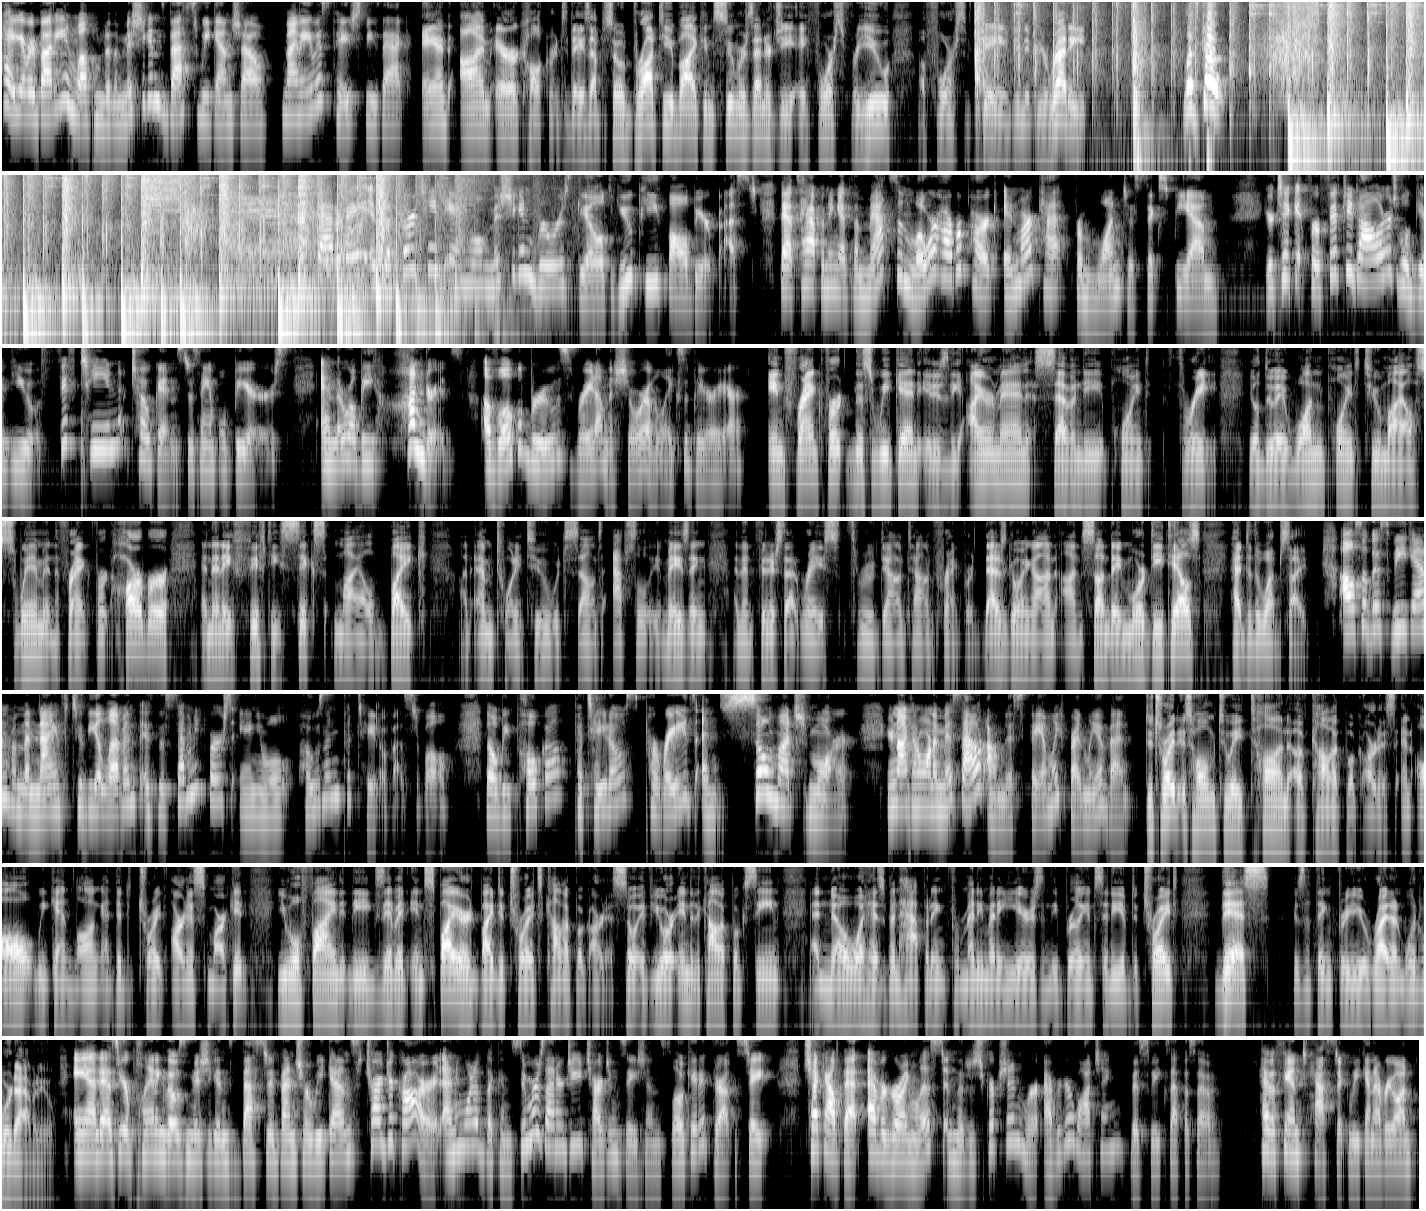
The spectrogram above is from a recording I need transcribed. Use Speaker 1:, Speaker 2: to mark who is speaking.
Speaker 1: Hey, everybody, and welcome to the Michigan's Best Weekend Show. My name is Paige Spizak.
Speaker 2: And I'm Eric Hulkran. Today's episode brought to you by Consumers Energy, a force for you, a force of change. And if you're ready, let's go!
Speaker 1: Michigan Brewers Guild UP Fall Beer Fest. That's happening at the Mattson Lower Harbor Park in Marquette from 1 to 6 p.m. Your ticket for $50 will give you 15 tokens to sample beers, and there will be hundreds of local brews right on the shore of Lake Superior.
Speaker 2: In Frankfort this weekend, it is the Ironman 70.3. You'll do a 1.2 mile swim in the Frankfort Harbor and then a 56 mile bike on M22, which sounds absolutely amazing, and then finish that race through downtown Frankfort. That is going on on Sunday. More details, head to the website.
Speaker 1: Also, this weekend from the 9th to the 11th is the 71st annual Posen Potato Festival. There'll be polka, potatoes, parades, and so much more. You're not going to want to miss out on this family friendly event.
Speaker 2: Detroit is home to a ton of comic book artists, and all weekend long at the Detroit Artists Market, you will find the exhibit inspired by Detroit's comic book So if you are into the comic book scene and know what has been happening for many, many years in the brilliant city of Detroit, this is the thing for you right on Woodward Avenue.
Speaker 1: And as you're planning those Michigan's best adventure weekends, charge your car at any one of the Consumers Energy charging stations located throughout the state. Check out that ever growing list in the description wherever you're watching this week's episode. Have a fantastic weekend, everyone.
